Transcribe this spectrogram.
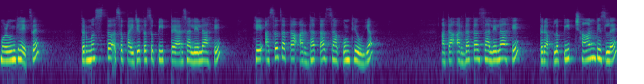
मळून घ्यायचं आहे तर मस्त असं पाहिजे तसं पीठ तयार झालेलं आहे. हे असंच आता अर्धा तास झाकून ठेवूया. आता अर्धा तास झालेला आहे तर आपलं पीठ छान भिजलं आहे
